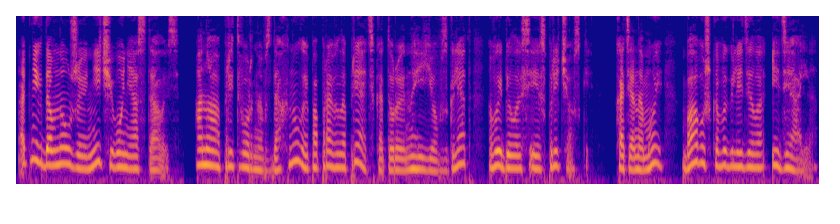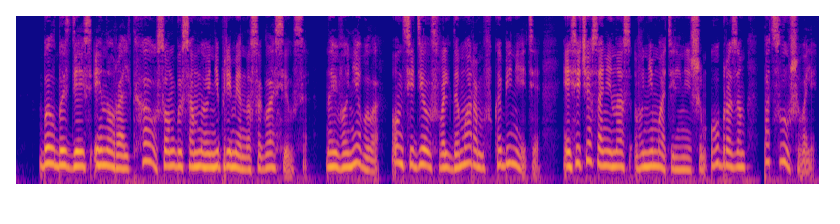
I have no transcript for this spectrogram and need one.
От них давно уже ничего не осталось». Она притворно вздохнула и поправила прядь, которая, на ее взгляд, выбилась из прически. Хотя, на мой, бабушка выглядела идеально. Был бы здесь Энор Альтхаус, он бы со мной непременно согласился. Но его не было, он сидел с Вальдемаром в кабинете, и сейчас они нас внимательнейшим образом подслушивали.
